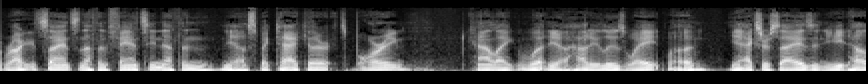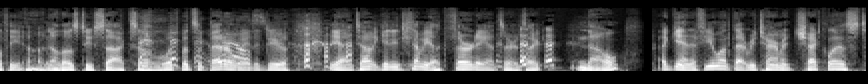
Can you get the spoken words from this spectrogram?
rocket science, nothing fancy, nothing you know spectacular. It's boring. Kind of like what you know. How do you lose weight? Well, you exercise and you eat healthy. Oh no, those two suck. So what, what's a better way to do? Yeah, tell me. Can you tell me a third answer? It's like no. Again, if you want that retirement checklist,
